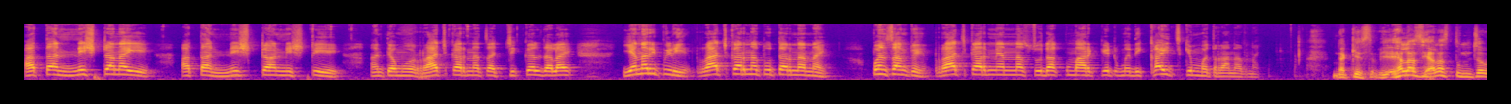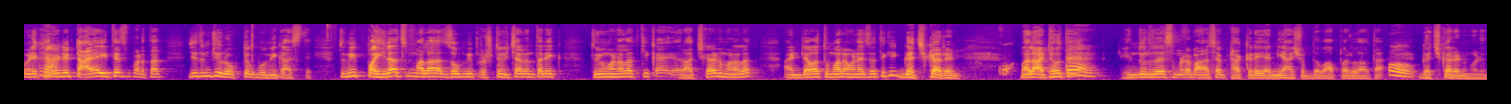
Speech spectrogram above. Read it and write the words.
आता निष्ठा नाही आता निष्ठा निष्ठे आहे. आणि त्यामुळं राजकारणाचा चिखल झालाय. येणारी पिढी राजकारणात उतरणार नाही. पण सांगतोय राजकारण्यांना सुद्धा मार्केटमध्ये काहीच किंमत राहणार नाही. नक्कीच. ह्यालाच ह्यालाच तुमचं म्हणजे खरं म्हणजे टाळ्या इथेच पडतात जी तुमची रोखटोक भूमिका असते. तुम्ही पहिलाच मला जो मी प्रश्न विचारल्यानंतर एक तुम्ही म्हणालात की काय राजकारण म्हणालात? आणि तेव्हा तुम्हाला म्हणायचं होतं की गजकारण. मला आठवत आहे. हिंदू हृदय सम्राट बाळासाहेब ठाकरे यांनी हा शब्द वापरला होता हो. गजकारण म्हणून.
